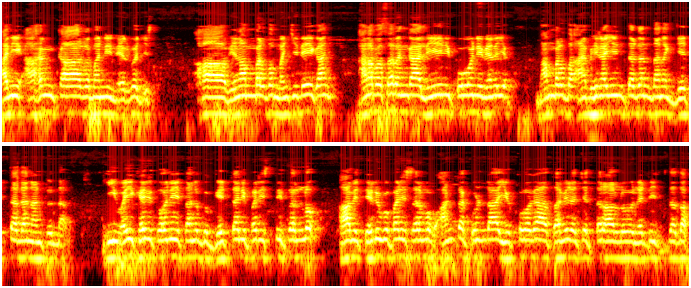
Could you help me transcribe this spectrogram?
అని అహంకారమని నిర్వచిస్తుంది. ఆ వినమ్రత మంచిదే కానీ అనవసరంగా లేనిపోని వినయం. నమ్రత అభినయించడం తన గెత్తదని అంటున్నారు ఈ వైఖరితోనే తనకు గెట్టని పరిస్థితుల్లో ఆమె తెలుగు పరిశ్రమకు అంటకుండా ఎక్కువగా తమిళ చిత్రాల్లో నటించడం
